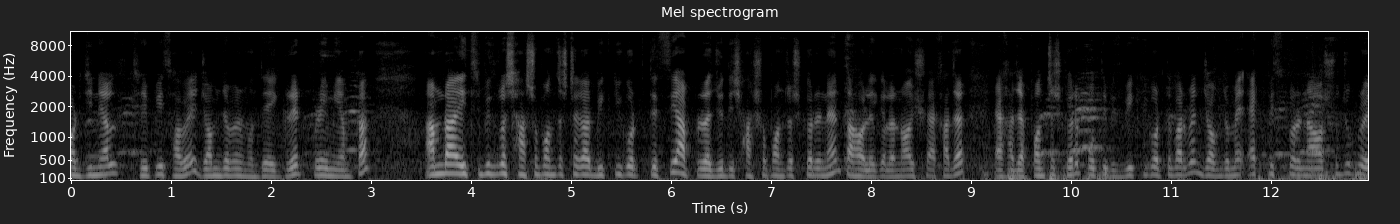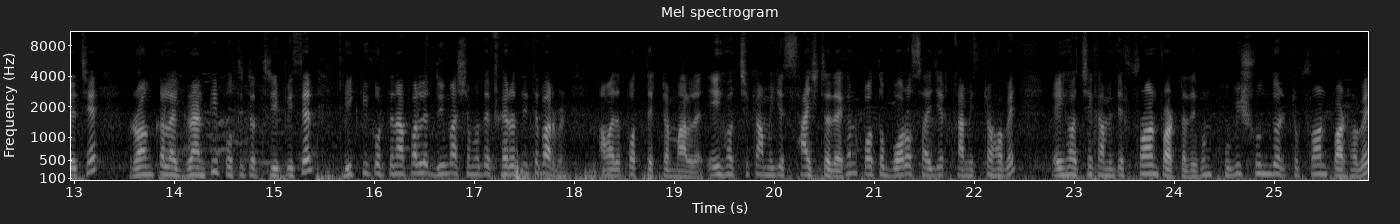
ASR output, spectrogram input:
অরিজিনাল থ্রি পিস হবে, জমজমের মধ্যে এই গ্রেট প্রিমিয়ামটা আমরা এই থ্রি পিসগুলো সাতশো পঞ্চাশ টাকা বিক্রি করতেছি। আপনারা যদি সাতশো পঞ্চাশ করে নেন, তাহলে গেলে নয়শো, এক হাজার এক হাজার পঞ্চাশ করে প্রতি পিস বিক্রি করতে পারবেন। জমজমে এক পিস করে নেওয়ার সুযোগ রয়েছে। রং কালার গ্যারান্টি প্রতিটা থ্রি পিসের বিক্রি করতে না পারলে দুই মাসের মধ্যে ফেরত দিতে পারবেন আমাদের প্রত্যেকটা মাল। এই হচ্ছে কামিজের সাইজটা দেখেন, কত বড় সাইজের কামিজটা হবে। এই হচ্ছে কামিজের ফ্রন্ট পার্টটা দেখুন, খুবই সুন্দর একটু ফ্রন্ট পার্ট হবে।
